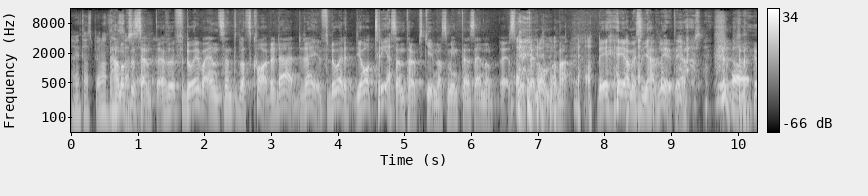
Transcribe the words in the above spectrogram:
Har inte han spelat Är han också center? center? För, då är det bara en centerplats kvar. Det där, det där, för då är det, jag har tre center uppskrivna som inte ens är, någon, som inte är någon av de här. Det gör mig så jävla irriterad. Ja.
